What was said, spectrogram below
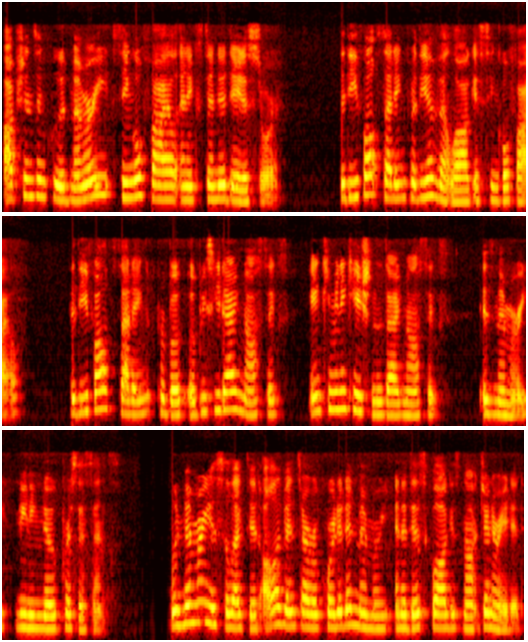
Options include memory, single file, and extended data store. The default setting for the event log is single file. The default setting for both OPC diagnostics in communications diagnostics is memory, meaning no persistence. When memory is selected, all events are recorded in memory and a disk log is not generated.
